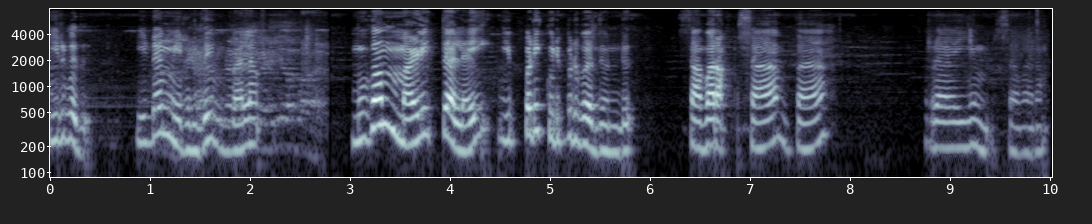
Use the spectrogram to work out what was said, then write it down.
இருபது. இடமிருந்து பலம். முகம் மழித்தலை இப்படி குறிப்பிடுவதுண்டு. சவரம். சப ரயும் சவரம்.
